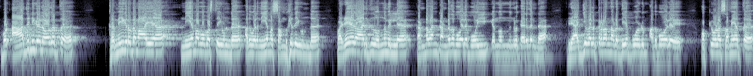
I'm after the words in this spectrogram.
അപ്പോൾ ആധുനിക ലോകത്ത് ക്രമീകൃതമായ നിയമവ്യവസ്ഥയുണ്ട് അതുപോലെ നിയമസംഹിതയുണ്ട്. പഴയ കാലത്ത് ഇതൊന്നുമില്ല. കണ്ടവൻ കണ്ടതുപോലെ പോയി എന്നൊന്നും നിങ്ങൾ കരുതണ്ട. രാജ്യവൽക്കരണം നടത്തിയപ്പോഴും അതുപോലെ ഒക്കെയുള്ള സമയത്ത്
